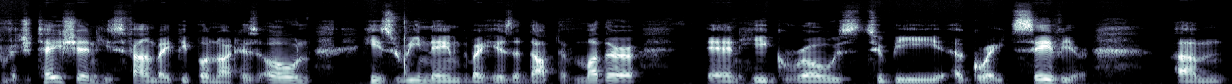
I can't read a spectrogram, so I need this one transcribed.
vegetation. He's found by people not his own. He's renamed by his adoptive mother and he grows to be a great savior. Um,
